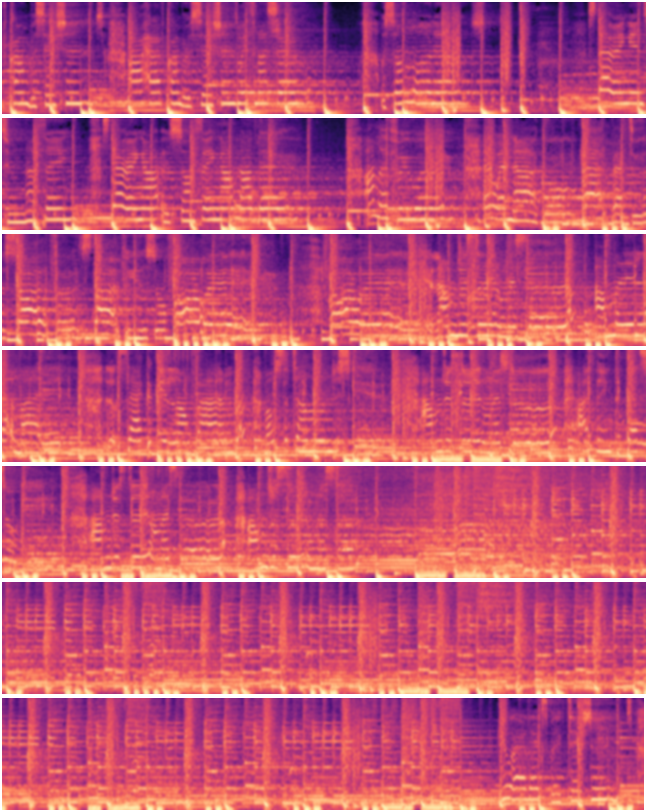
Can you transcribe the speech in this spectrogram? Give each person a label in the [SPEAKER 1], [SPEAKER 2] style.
[SPEAKER 1] have conversations. I have conversations with myself, with someone else. Staring into nothing, staring out at something. I'm not there. I'm everywhere. And when I go back, back to the start, first start, feels so. expectations.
